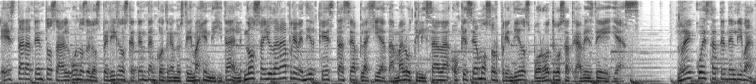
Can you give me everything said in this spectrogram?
Estar atentos a algunos de los peligros que atentan contra nuestra imagen digital nos ayudará a prevenir que ésta sea plagiada, mal utilizada o que seamos sorprendidos por otros a través de ellas. Recuéstate en el diván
